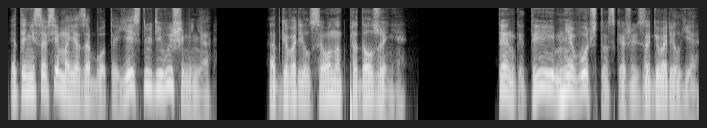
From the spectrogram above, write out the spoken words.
Это не совсем моя забота. Есть люди выше меня. Отговорился он от продолжения. Тенга, ты мне вот что скажи, заговорил я.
